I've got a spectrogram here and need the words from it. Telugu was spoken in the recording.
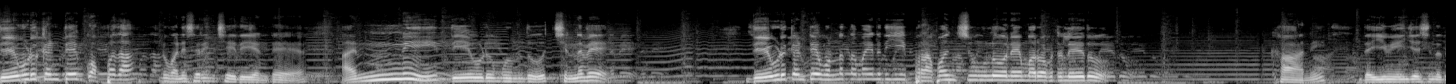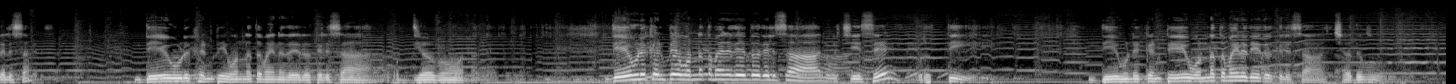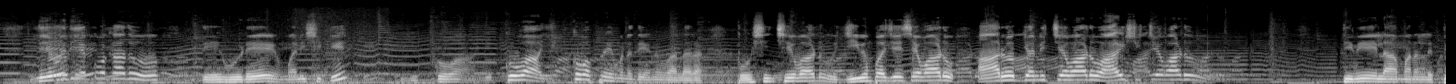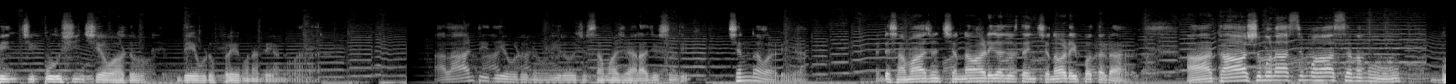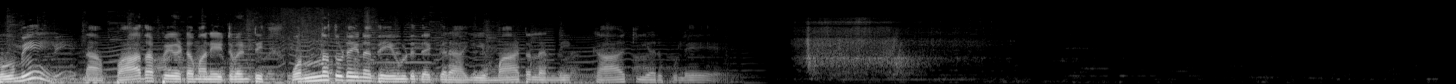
దేవుడు కంటే గొప్పదా? నువ్వు అనుసరించేది అంటే అన్నీ దేవుడు ముందు చిన్నవే. దేవుడి కంటే ఉన్నతమైనది ఈ ప్రపంచంలోనే మరొకటి లేదు. కానీ దయ్యం ఏం చేసిందో తెలుసా? దేవుడి కంటే ఉన్నతమైనది ఏదో తెలుసా? ఉద్యోగం అన్నది. దేవుడి కంటే ఉన్నతమైనది ఏదో తెలుసా? నువ్వు చేసే వృత్తి. దేవుని కంటే ఉన్నతమైనది ఏదో తెలుసా? చదువు. దేవుడి ఎక్కువ కాదు దేవుడే మనిషికి ఎక్కువ ఎక్కువ ఎక్కువ ప్రేమను దేని వాళ్ళరా పోషించేవాడు జీవింపజేసేవాడు ఆరోగ్యాన్ని ఇచ్చేవాడు ఆయుష్ ఇచ్చేవాడు. తినేలా మనల్ని పెంచి పోషించేవాడు దేవుడు ప్రేమన దేవుని వాళ్ళ అలాంటి దేవుడును ఈరోజు సమాజం ఎలా చూసింది? చిన్నవాడిగా. అంటే సమాజం చిన్నవాడిగా చూస్తే ఆయన చిన్నవాడైపోతాడా? ఆకాశము నా సింహాసనము భూమి నా పాదపీఠం అనేటువంటి ఉన్నతుడైన దేవుడి దగ్గర ఈ మాటలన్నీ కాకి అరుపులే.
